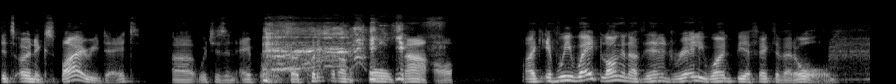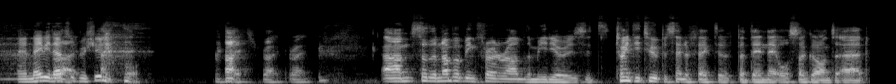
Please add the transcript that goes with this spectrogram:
its own expiry date, uh, which is in April. So putting it on hold Yes. now, like if we wait long enough, then it really won't be effective at all. And maybe that's Right. what we're shooting for. right, right, right. Um, so the number being thrown around in the media is it's 22% effective, but then they also go on to add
